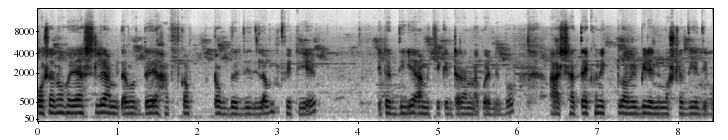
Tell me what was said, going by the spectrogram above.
কষানো হয়ে আসলে আমি তার মধ্যে হাফ কাপ টক দই দিয়ে দিলাম ফেটিয়ে। এটা দিয়ে আমি চিকেনটা রান্না করে নেব। আর সাথে এখন একটু আমি বিরিয়ানি মশলা দিয়ে দিব,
